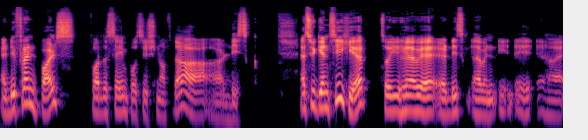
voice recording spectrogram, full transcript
a different pulse for the same position of the disk. As you can see here, so you have a, a disk, I mean, uh,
